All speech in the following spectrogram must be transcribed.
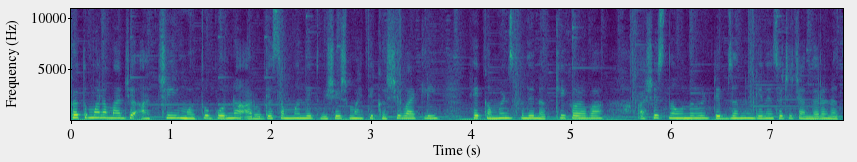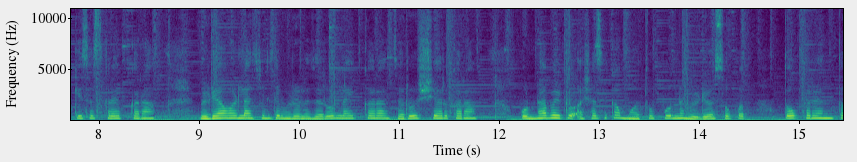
तर तुम्हाला माझी आजची ही महत्त्वपूर्ण आरोग्यासंबंधित विशेष माहिती कशी वाटली हे कमेंट्समध्ये नक्की कळवा. असेच नवनवीन टिप्स जाणून घेण्यासाठी चॅनलला नक्की सबस्क्राईब करा. व्हिडिओ आवडला असेल तर व्हिडिओला जरूर लाईक करा जरूर शेअर करा. पुन्हा भेटू अशाच एका महत्त्वपूर्ण व्हिडिओसोबत. तोपर्यंत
